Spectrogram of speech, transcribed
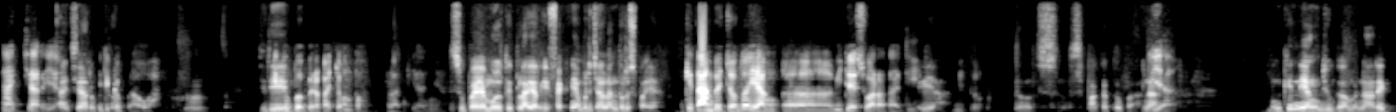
ngajar ya Ngajar jadi ke betul. bawah Jadi itu beberapa contoh pelatihannya supaya multiplier efeknya berjalan terus Pak ya. kita ambil contoh yang eh, widya suara tadi Iya, gitu betul. Sepakat tuh Pak. Nah, Iya. mungkin yang juga menarik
